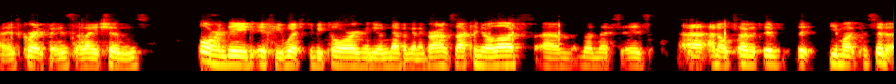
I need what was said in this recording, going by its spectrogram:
And it's great for installations, or indeed, if you wish to be touring and you're never going to ground stack in your life, um, then this is uh, an alternative that you might consider.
